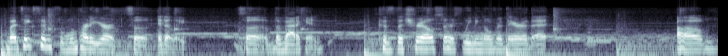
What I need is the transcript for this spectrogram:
But it takes him from one part of Europe to Italy, to the Vatican, because the trail starts leading over there. That um,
